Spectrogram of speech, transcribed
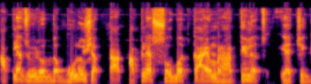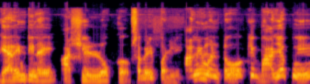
आपल्याच विरुद्ध बोलू शकतात आपल्यासोबत कायम राहतीलच. याची गॅरंटी नाही अशी लोक सगळी पडली. आम्ही म्हणतो की भाजपने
